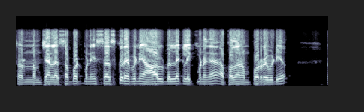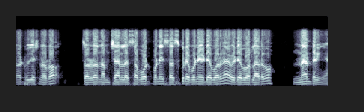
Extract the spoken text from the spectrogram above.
தொடர்ந்து நம்ம சேனலை சப்போர்ட் பண்ணி சப்ஸ்கிரைப் பண்ணி ஆல் பெல்ல கிளிக் பண்ணுங்கள் அப்போ தான் நம்ம போடுற வீடியோ நோட்டிஃபிகேஷன் வரும். தொடர்ந்து நம்ம சேனலை சப்போர்ட் பண்ணி சப்ஸ்கிரைப் பண்ணி வீடியோ பாருங்கள் வீடியோ பாருங்க இருக்கும் நன்றிங்க.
